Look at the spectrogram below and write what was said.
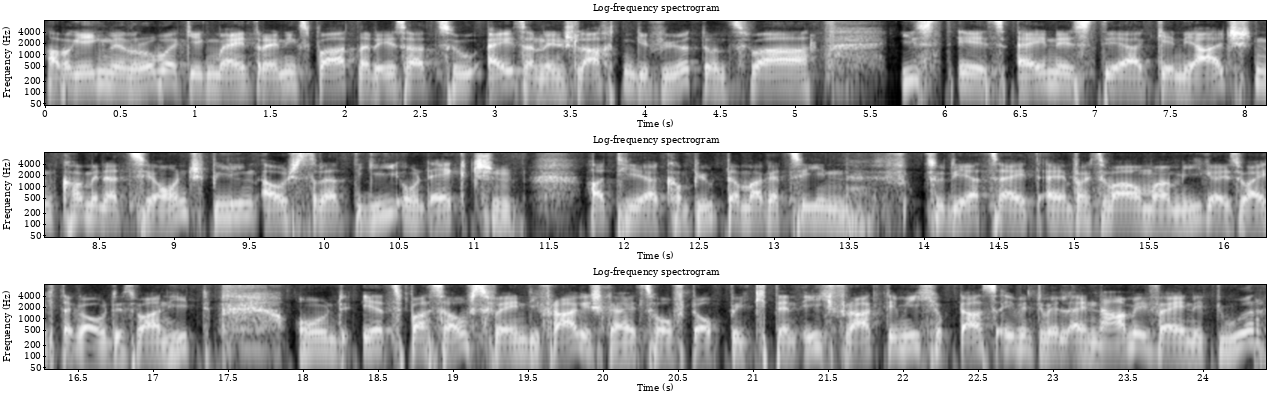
Aber gegen den Robert, gegen meinen Trainingspartner, das hat zu eisernen Schlachten geführt. Und zwar ist es eines der genialsten Kombinationsspielen aus Strategie und Action. Hat hier ein Computermagazin zu der Zeit einfach, es war um Amiga, es war echt der Gau, das war ein Hit. Und jetzt pass auf, Sven, die Frage ist gar nicht so off topic, denn ich fragte mich, ob das eventuell ein Name für eine Tour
